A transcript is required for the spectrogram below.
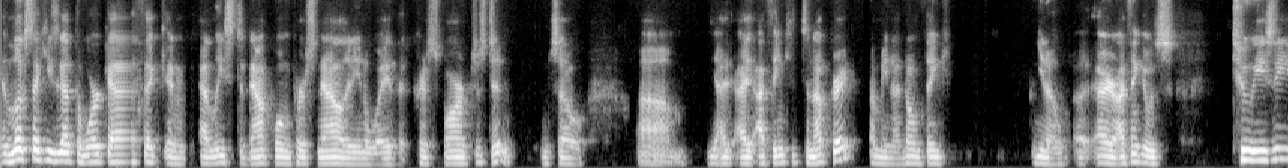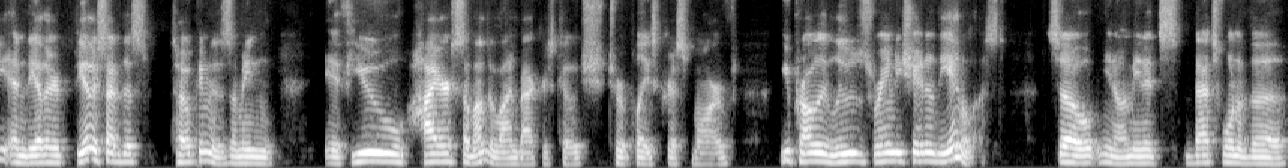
it looks like he's got the work ethic and at least an outgoing personality in a way that Chris Marve just didn't. And so Um, yeah, I, I think it's an upgrade. I mean, I don't think, you know, uh, I think it was too easy. And the other the other side of this token is, I mean, if you hire some other linebackers coach to replace Chris Marve, you probably lose Randy Shannon, the analyst. So, you know, I mean, it's that's one of the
